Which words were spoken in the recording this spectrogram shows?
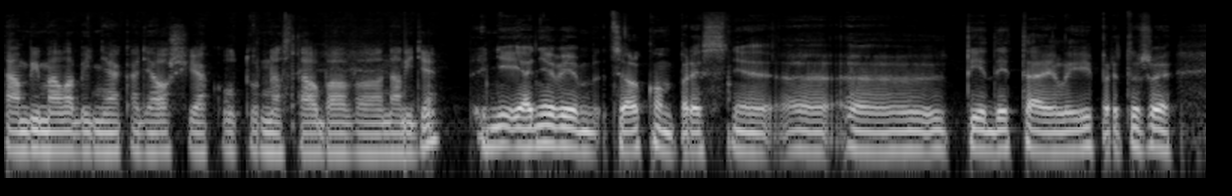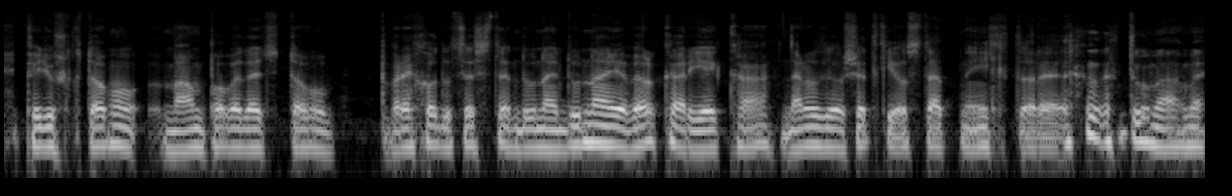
tam by mala byť nejaká ďalšia kultúrna stavba v Nalide? Ja neviem celkom presne e, e, tie detaily, pretože keď už k tomu mám povedať tomu prechodu cez ten Dunaj. Dunaj je veľká rieka, na rozdiel všetkých ostatných, ktoré tu máme.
